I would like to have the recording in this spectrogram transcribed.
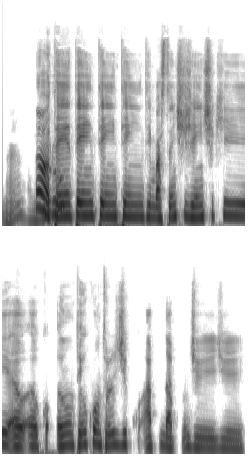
né? um Não, tem, tem, tem, tem, tem bastante gente que eu, eu, eu não tenho controle de. da- de, de...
